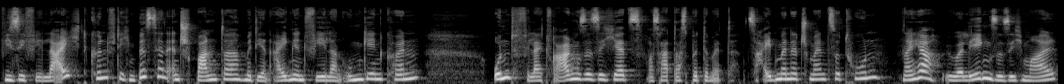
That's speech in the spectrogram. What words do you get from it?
wie Sie vielleicht künftig ein bisschen entspannter mit Ihren eigenen Fehlern umgehen können. Und vielleicht fragen Sie sich jetzt, was hat das bitte mit Zeitmanagement zu tun? Naja, überlegen Sie sich mal,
